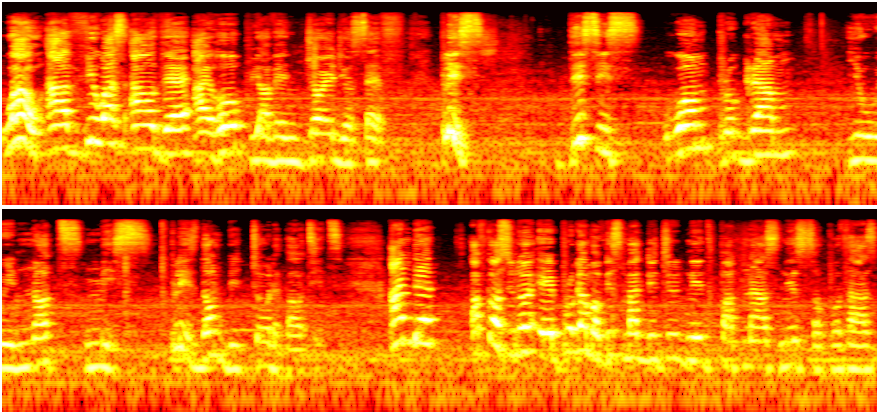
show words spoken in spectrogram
Wow, our viewers out there, I hope you have enjoyed yourself. Please, this is one program you will not miss. Please don't be told about it. And uh, of course, you know, a program of this magnitude needs partners, needs supporters.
